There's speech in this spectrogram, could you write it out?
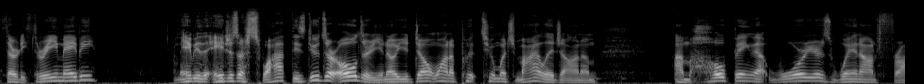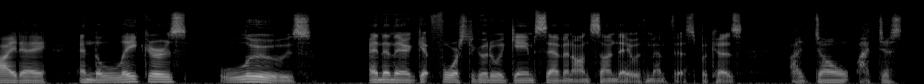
33 maybe. Maybe the ages are swapped. These dudes are older, you know, you don't want to put too much mileage on them I'm hoping that Warriors win on Friday and the Lakers lose and then they get forced to go to a game 7 on Sunday with Memphis because I don't I just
